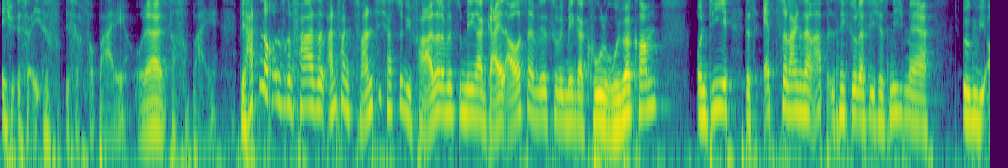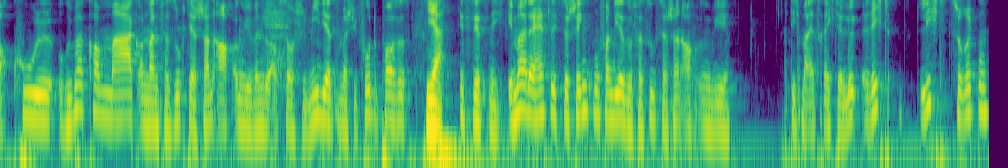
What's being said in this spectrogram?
Ich, ist, doch- ist, doch- ist doch vorbei, oder? Ist doch vorbei. Wir hatten doch unsere Phase, Anfang 20 hast du die Phase, da willst du mega geil aussehen, willst du mega cool rüberkommen. Und die, das ebbt so langsam ab. Ist nicht so, dass ich es nicht mehr irgendwie auch cool rüberkommen mag. Und man versucht ja schon auch irgendwie, wenn du auf Social Media zum Beispiel Foto postest, Ja. ist es jetzt nicht immer der hässlichste Schinken von dir. So versuchst ja schon auch irgendwie dich mal ins rechte Richt Licht zu rücken.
